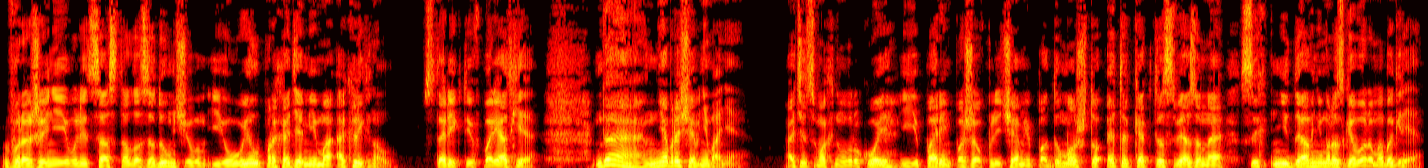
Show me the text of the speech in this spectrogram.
Выражение его лица стало задумчивым, и Уилл, проходя мимо, окликнул. «Старик, ты в порядке?» «Да, не обращай внимания». Отец махнул рукой, и парень, пожав плечами, подумал, что это как-то связано с их недавним разговором об игре.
